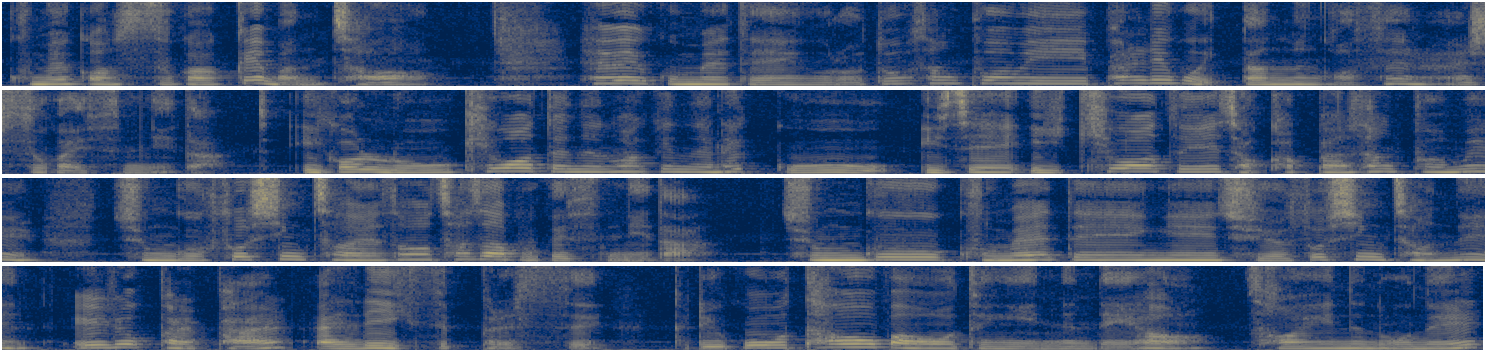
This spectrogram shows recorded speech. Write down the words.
구매 건수가 꽤 많죠. 해외 구매 대행으로도 상품이 팔리고 있다는 것을 알 수가 있습니다. 이걸로 키워드는 확인을 했고 이제 이 키워드에 적합한 상품을 중국 소싱처에서 찾아보겠습니다. 중국 구매 대행의 주요 소싱처는 1688, 알리익스프레스, 그리고 타오바오 등이 있는데요. 저희는 오늘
